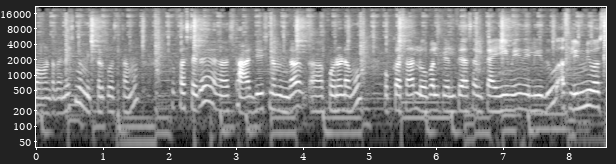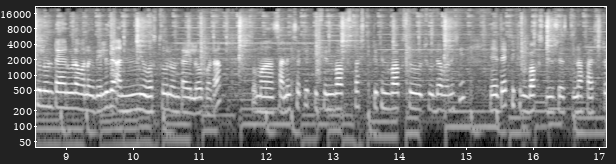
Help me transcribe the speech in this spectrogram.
బాగుంటుంది అనేసి మేము ఇక్కడికి వస్తాము. ఫస్ట్ అయితే స్టార్ట్ చేసినాం ఇంకా కొనడము. ఒక్కసారి లోపలికి వెళ్తే అసలు టైమే తెలియదు అసలు ఇన్ని వస్తువులు ఉంటాయని కూడా మనకు తెలియదు అన్ని వస్తువులు ఉంటాయి లోపల. సో మా సమీక్షకి tiffin box first tiffin box చూద్దామనేసి నేనైతే టిఫిన్ బాక్స్ చూసేస్తున్నా ఫస్ట్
